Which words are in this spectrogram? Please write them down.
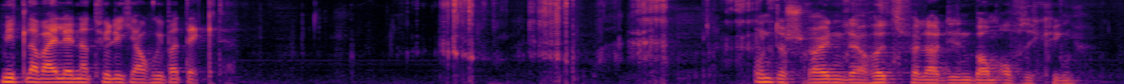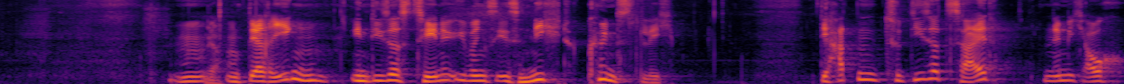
mittlerweile natürlich auch überdeckt. Und das Schreien der Holzfäller, die den Baum auf sich kriegen. Ja. Und der Regen in dieser Szene übrigens ist nicht künstlich. Die hatten zu dieser Zeit, nämlich auch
